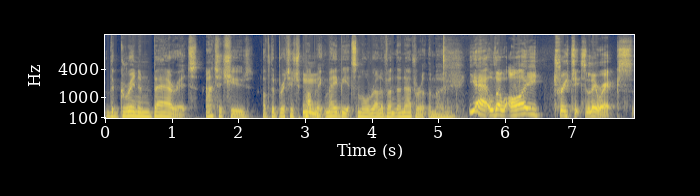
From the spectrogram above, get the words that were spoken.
the grin and bear it attitude of the British hmm. public. Maybe it's more relevant than ever at the moment. Yeah, although I treat its lyrics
